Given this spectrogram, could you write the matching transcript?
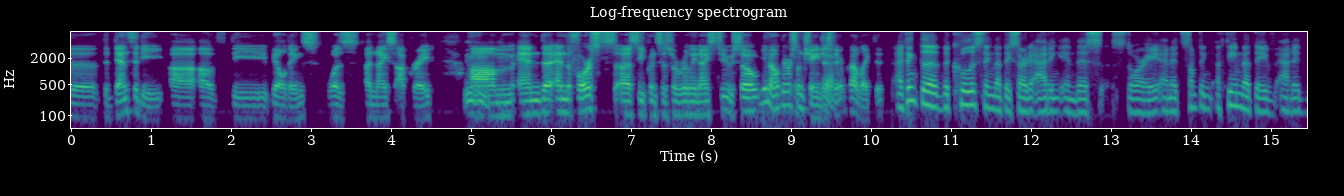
the the density uh, of the buildings was a nice upgrade. Mhm. Um, and uh, and the forest uh, sequences were really nice too. So you know there were some changes Yeah. there, but I liked it. I think the the coolest thing that they started adding in this story, and it's something a theme that they've added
